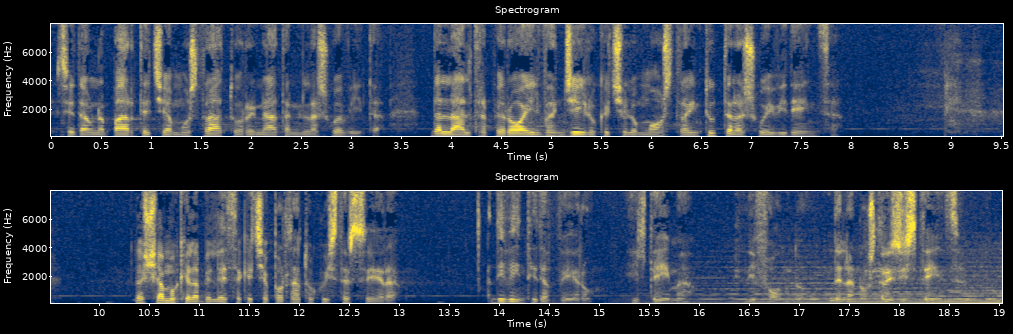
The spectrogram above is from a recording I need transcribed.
se da una parte ci ha mostrato Renata nella sua vita, dall'altra però è il Vangelo che ce lo mostra in tutta la sua evidenza. Lasciamo che la bellezza che ci ha portato qui stasera diventi davvero il tema di fondo della nostra esistenza.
